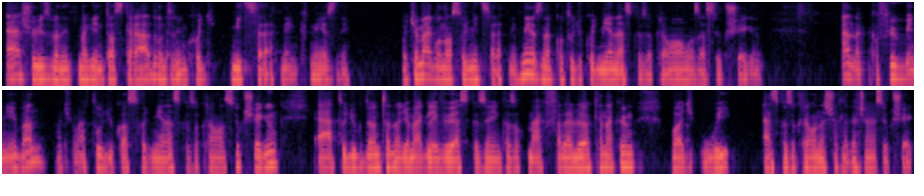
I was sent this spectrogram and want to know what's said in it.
első ízben itt megint azt kell eldöntenünk, hogy mit szeretnénk nézni. Hogyha megvan az, hogy mit szeretnénk nézni, akkor tudjuk, hogy milyen eszközökre van hozzá szükségünk. Ennek a függvényében, hogyha már tudjuk azt, hogy milyen eszközökre van szükségünk, el tudjuk dönteni, hogy a meglévő eszközeink azok megfelelőek nekünk, vagy új eszközökre van esetlegesen szükség.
